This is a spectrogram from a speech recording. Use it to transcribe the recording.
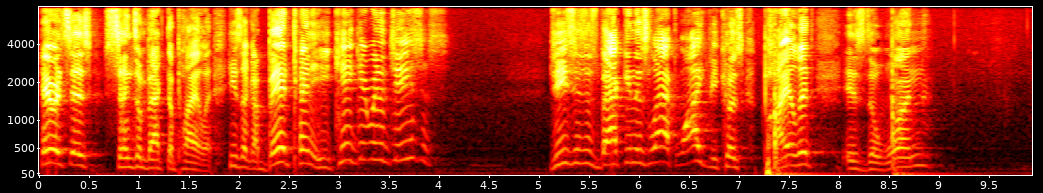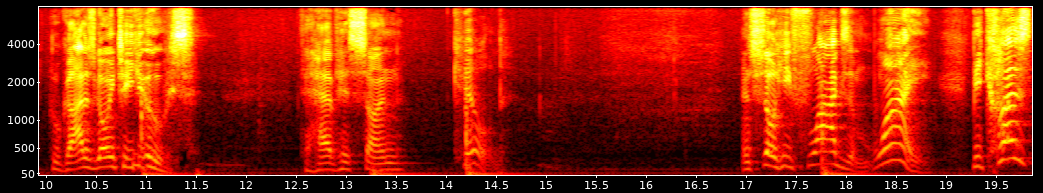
Herod says, sends him back to Pilate. He's like a bad penny. He can't get rid of Jesus. Jesus is back in his lap. Why? Because Pilate is the one who God is going to use to have his son killed. And so he flogs him. Why? Because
